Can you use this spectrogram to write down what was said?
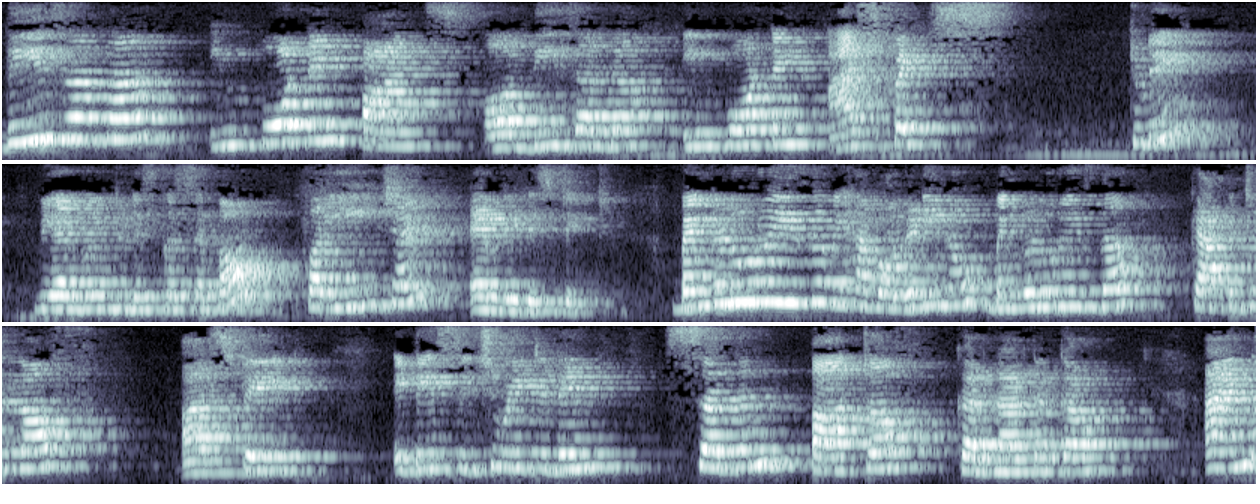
These are the important points or these are the important aspects. Today, we are going to discuss about for each and every district. Bengaluru is the, we have already know, Bengaluru is the capital of our state. It is situated in southern part of Karnataka and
